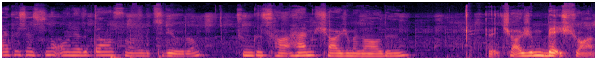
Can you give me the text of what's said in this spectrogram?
Arkadaşlar şunu oynadıktan sonra bitiriyorum. Çünkü hem şarjım azaldı. Evet şarjım 5 şu an.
